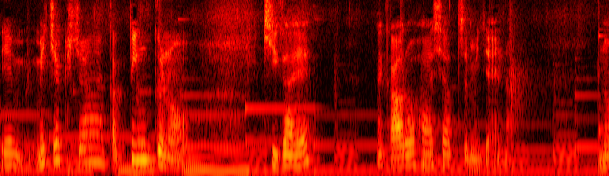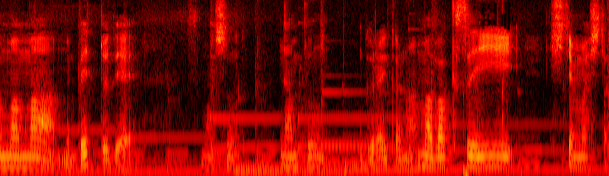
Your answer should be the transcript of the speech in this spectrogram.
でめちゃくちゃなんかピンクの着替えなんかアロハシャツみたいなのままベッドで、まあ、そ何分ぐらいかな、まあ、爆睡してました。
